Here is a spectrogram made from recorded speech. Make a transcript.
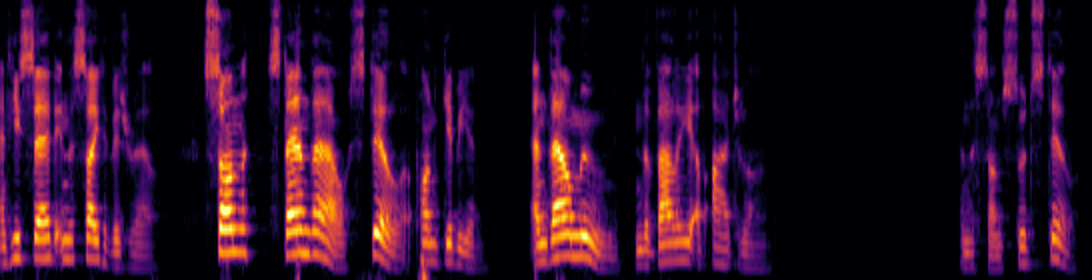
And he said in the sight of Israel, Sun, stand thou still upon Gibeon, and thou moon in the valley of Ajalon. And the sun stood still,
